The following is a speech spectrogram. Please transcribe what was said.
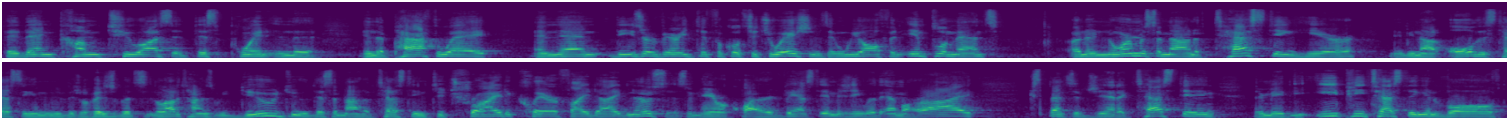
They then come to us at this point in the, in the pathway, and then these are very difficult situations, and we often implement an enormous amount of testing here, maybe not all this testing in individual patients, but a lot of times we do do this amount of testing to try to clarify diagnosis. It may require advanced imaging with MRI, expensive genetic testing, there may be EP testing involved,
